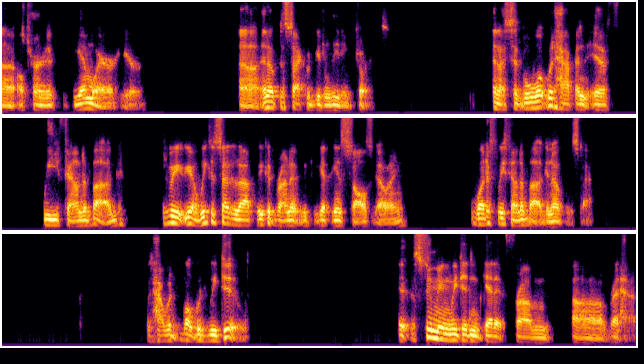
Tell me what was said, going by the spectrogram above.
uh, alternative to VMware here, uh, and OpenStack would be the leading choice. And I said, well, what would happen if we found a bug? We, you know, we could set it up, we could run it, we could get the installs going. What if we found a bug in OpenStack? How would what would we do? Assuming we didn't get it from uh, Red Hat,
